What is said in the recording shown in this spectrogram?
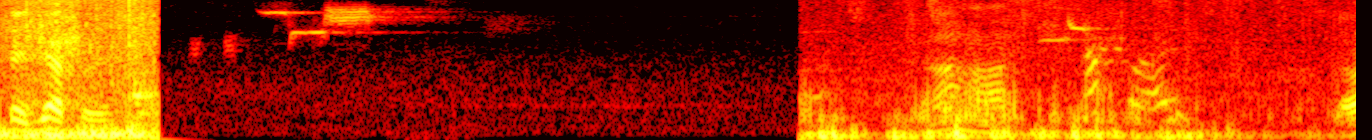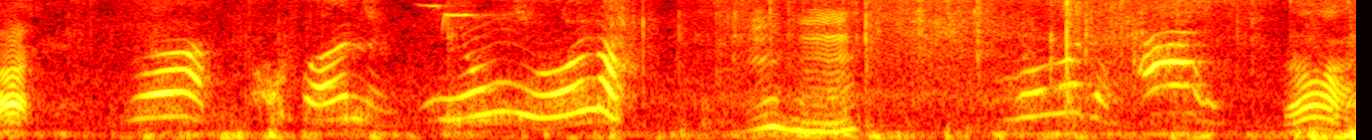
Все, дякую. Ага. Так. Угу. Давай.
